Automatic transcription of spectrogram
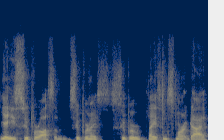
yeah he's super awesome super nice super nice and smart guy.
